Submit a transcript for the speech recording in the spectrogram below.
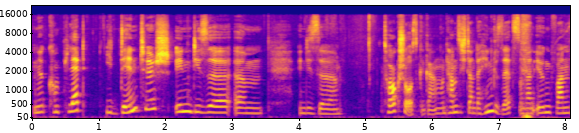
ne, komplett identisch in diese, ähm, in diese Talkshows gegangen und haben sich dann dahingesetzt und dann irgendwann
